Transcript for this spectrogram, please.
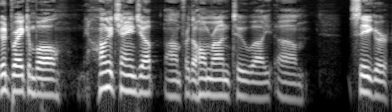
good breaking ball, hung a changeup um, for the home run to uh, um, Seager.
